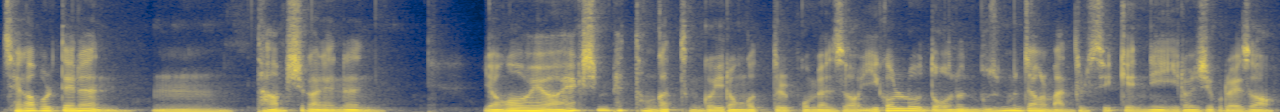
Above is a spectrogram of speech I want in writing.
제가 볼 때는 음, 다음 시간에는 영어회화 핵심 패턴 같은 거 이런 것들 보면서 이걸로 너는 무슨 문장을 만들 수 있겠니? 이런 식으로 해서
